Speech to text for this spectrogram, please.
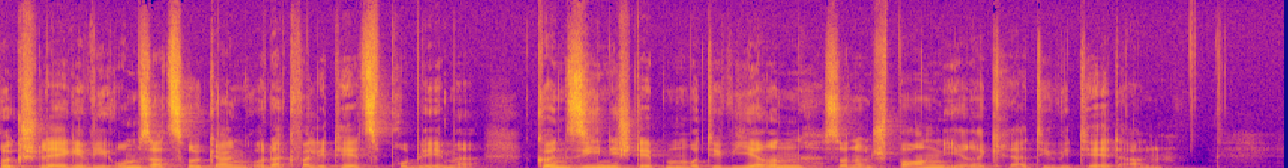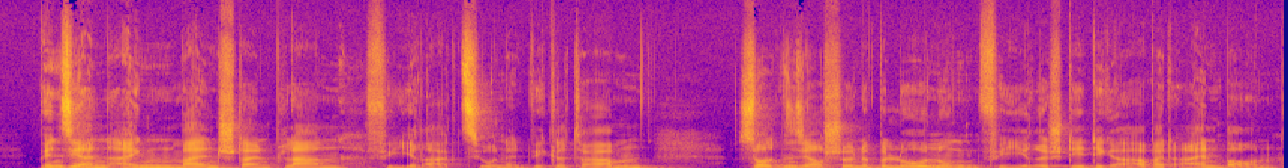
Rückschläge wie Umsatzrückgang oder Qualitätsprobleme können Sie nicht motivieren, sondern spornen Ihre Kreativität an. Wenn Sie einen eigenen Meilensteinplan für Ihre Aktion entwickelt haben, sollten Sie auch schöne Belohnungen für Ihre stetige Arbeit einbauen.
